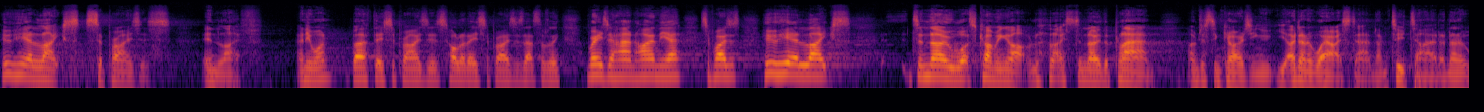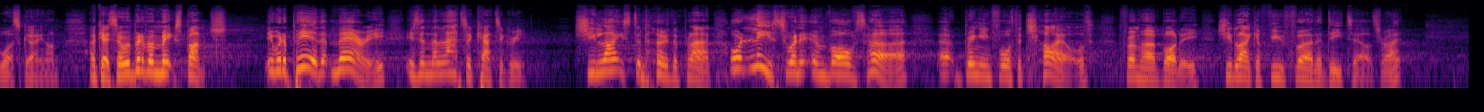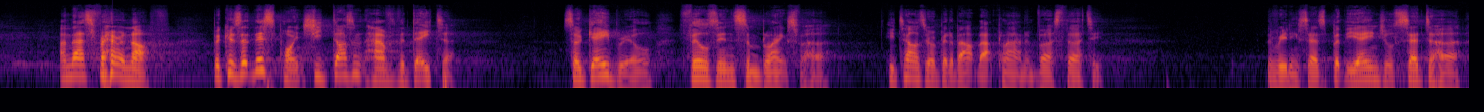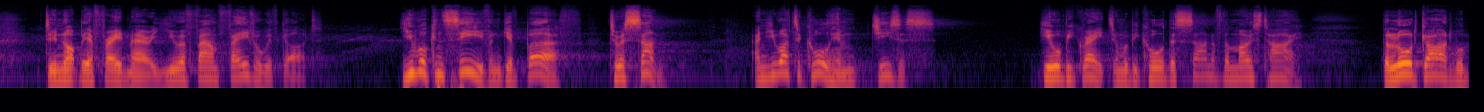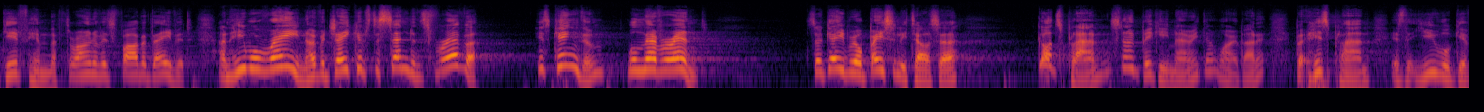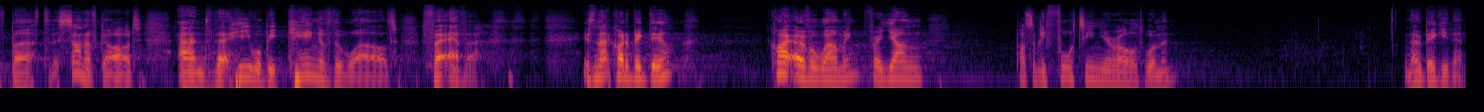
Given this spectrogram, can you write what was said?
Who here likes surprises in life? Anyone? Birthday surprises, holiday surprises, that sort of thing. Raise your hand high in the air. Surprises. Who here likes to know what's coming up? likes to know the plan? I'm just encouraging you. I don't know where I stand. I'm too tired. I don't know what's going on. Okay, so we're a bit of a mixed bunch. It would appear that Mary is in the latter category. She likes to know the plan, or at least when it involves her uh, bringing forth a child from her body, she'd like a few further details, right? And that's fair enough because at this point she doesn't have the data. So Gabriel fills in some blanks for her. He tells her a bit about that plan in verse 30. The reading says, But the angel said to her, Do not be afraid, Mary. You have found favor with God. You will conceive and give birth to a son, and you are to call him Jesus. He will be great and will be called the Son of the Most High. The Lord God will give him the throne of his father David, and he will reign over Jacob's descendants forever. His kingdom will never end. So Gabriel basically tells her, God's plan, it's no biggie, Mary, don't worry about it. But his plan is that you will give birth to the Son of God and that he will be king of the world forever. Isn't that quite a big deal? Quite overwhelming for a young, possibly 14 year old woman. No biggie then.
